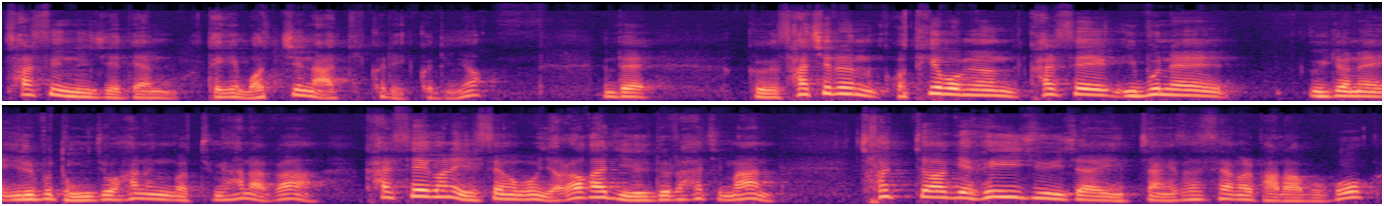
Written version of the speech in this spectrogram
살 수 있는지에 대한 되게 멋진 아티클이 있거든요. 근데 그 사실은 어떻게 보면 칼세 이 분의 의견에 일부 동조하는 것 중에 하나가 칼세건의 일생을 보면 여러 가지 일들을 하지만 철저하게 회의주의자의 입장에서 세상을 바라보고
